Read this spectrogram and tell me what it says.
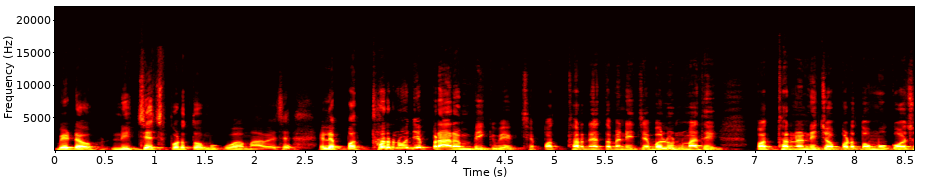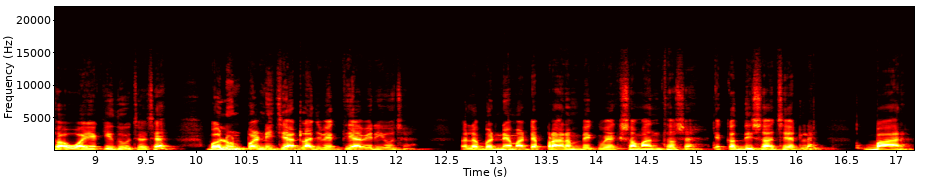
બેટા નીચે જ પડતો મૂકવામાં આવે છે. એટલે પથ્થરનો જે પ્રારંભિક વેગ છે, પથ્થરને તમે નીચે બલૂનમાંથી, પથ્થરને નીચો પડતો મૂકો છો, આવું અહીંયા કીધું છે છે? બલૂન પણ નીચે આટલા જ વેગથી આવી રહ્યું છે. એટલે બંને માટે પ્રારંભિક વેગ સમાન થશે. એક જ દિશા છે એટલે બાર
